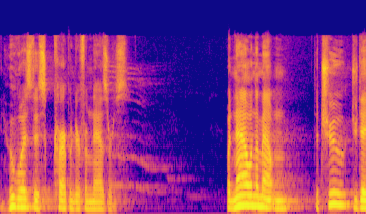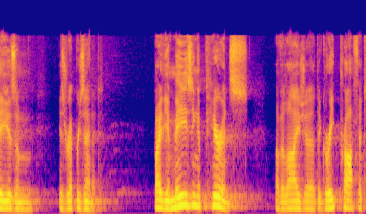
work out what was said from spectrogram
And who was this carpenter from Nazareth? But now in the mountain, the true Judaism is represented by the amazing appearance of Elijah, the great prophet,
